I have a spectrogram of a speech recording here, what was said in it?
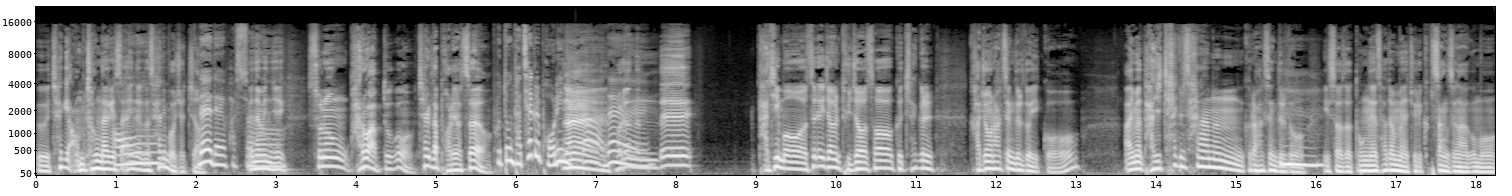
그 책이 엄청나게 쌓이는 어. 그 사진 보셨죠? 네, 네, 봤어요. 왜냐면 이제 수능 바로 앞두고 책을 다 버렸어요. 보통 다 책을 버리니까 네. 버렸는데 다시 뭐 쓰레기장을 뒤져서 그 책을 가져온 학생들도 있고 아니면 다시 책을 사는 그런 학생들도 음. 있어서 동네 서점 매출이 급상승하고 뭐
